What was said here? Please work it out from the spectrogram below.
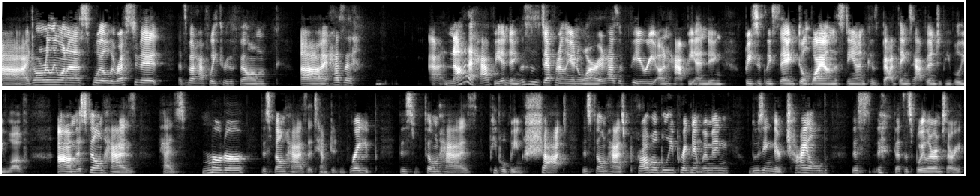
Uh, I don't really want to spoil the rest of it. That's about halfway through the film. Uh, it has a not a happy ending. This is definitely a noir. It has a very unhappy ending, basically saying don't lie on the stand because bad things happen to people you love. Um, this film has has murder. This film has attempted rape. This film has people being shot. This film has probably pregnant women losing their child. This that's a spoiler. I'm sorry.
